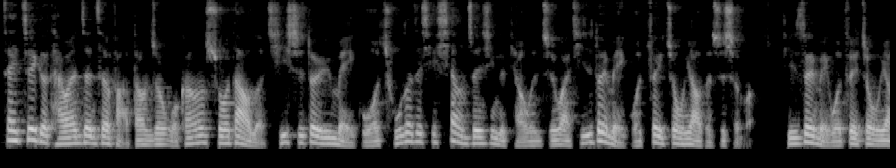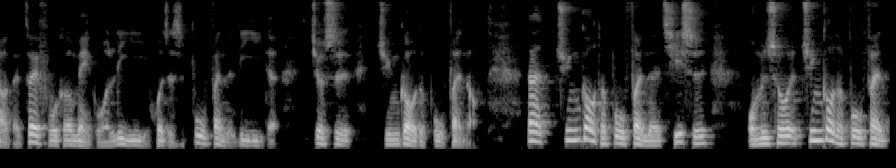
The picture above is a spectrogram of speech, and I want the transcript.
在这个台湾政策法当中，我刚刚说到了，其实对于美国，除了这些象征性的条文之外，其实对美国最重要的是什么？其实对美国最重要的、最符合美国利益或者是部分的利益的。就是军购的部分哦，那军购的部分呢？其实我们说军购的部分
